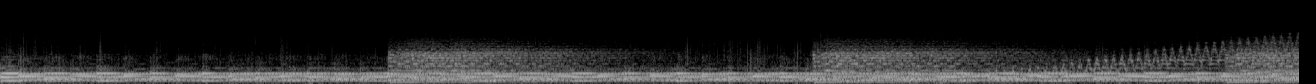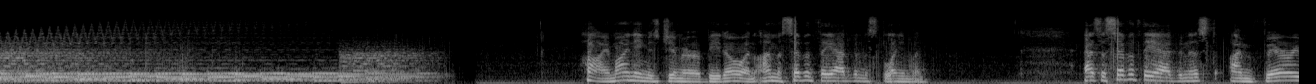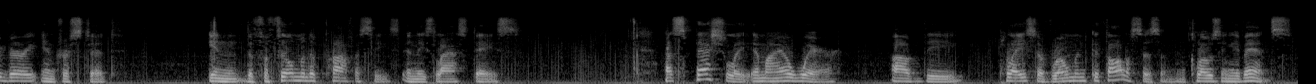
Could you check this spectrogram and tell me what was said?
Hi, my name is Jim Arabito, and I'm a Seventh-day Adventist layman. As a Seventh-day Adventist, I'm very, very interested in the fulfillment of prophecies in these last days. Especially am I aware of the place of Roman Catholicism in closing events.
